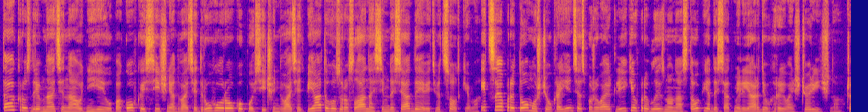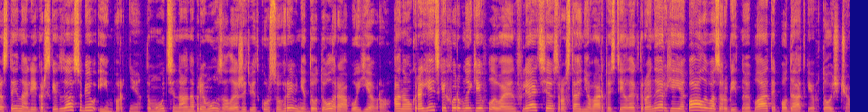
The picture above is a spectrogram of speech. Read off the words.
Так, роздрібна ціна однієї упаковки з січня 22-го року по січень 25-го зросла на 79%. І це при тому, що українці споживають ліків приблизно на 150 мільярдів гривень щорічно. Частина лікарських засобів імпортні, тому ціна напряму залежить від курсу гривні до долара або євро. А на українських виробників впливає інфляція інфляція, зростання вартості електроенергії, палива, заробітної плати, податків тощо.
